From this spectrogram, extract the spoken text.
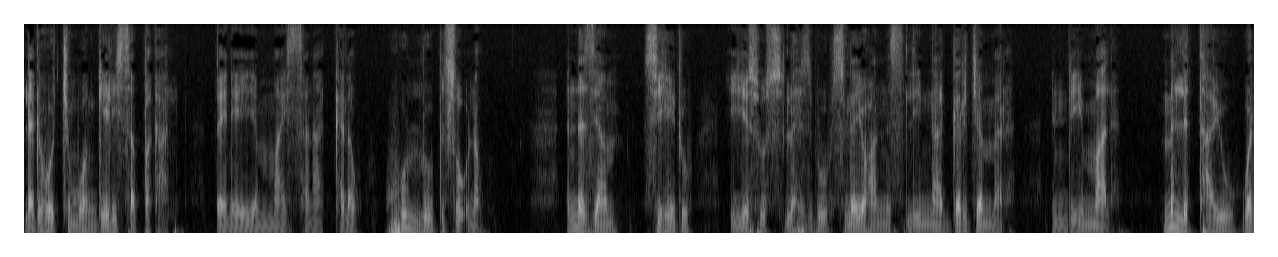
ለድሆችም ወንጌል ይሰበካል በእኔ የማይሰናከለው ሁሉ ብፁዕ ነው። እነዚያም ሲሄዱ ኢየሱስ ለሕዝቡ ስለ ዮሐንስ ሊናገር ጀመረ እንዲህም አለ ምን ልታዩ ወደ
